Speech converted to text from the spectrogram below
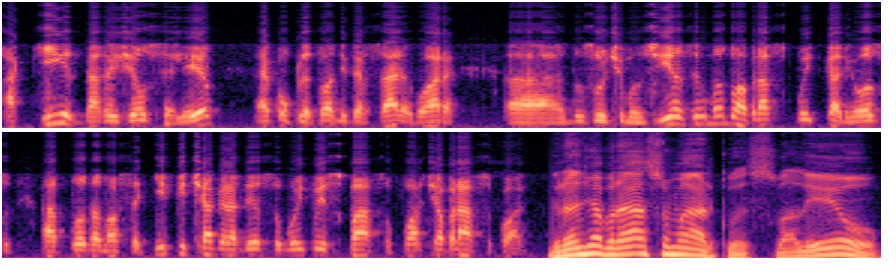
aqui da região Celeiro, né, completou aniversário agora uh, dos últimos dias. Eu mando um abraço muito carinhoso a toda a nossa equipe e te agradeço muito o espaço. Um forte abraço, Cole. Grande abraço, Marcos. Valeu.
